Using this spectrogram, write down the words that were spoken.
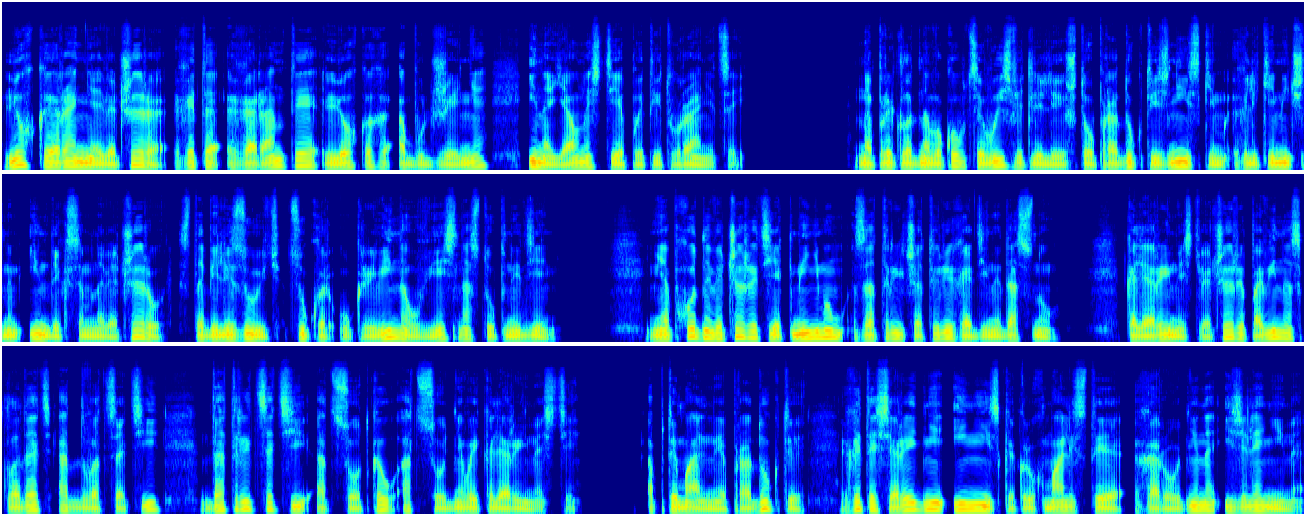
Лёгкая ранняя вячэра гэта гарантыя лёгкага абуджэння і наяўнасці апетыту раніцай. Напрыклад навукоўцы высветлілі што прадукты з нізкім глікемічным індэксам на вячэру стабілізуюць цукар у крыві на ўвесь наступны дзень. Неабходна вячэраць як мінімум за тры-чатыры гадзіны да сну. Калярыйнасць вячэры павінна складаць ад 20 до 30 адсоткаў ад сотнявай калярыйнасці Аптымальныя прадукты гэта сярэдні і нізкакрухмалістыя гародніна і зеляніна,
